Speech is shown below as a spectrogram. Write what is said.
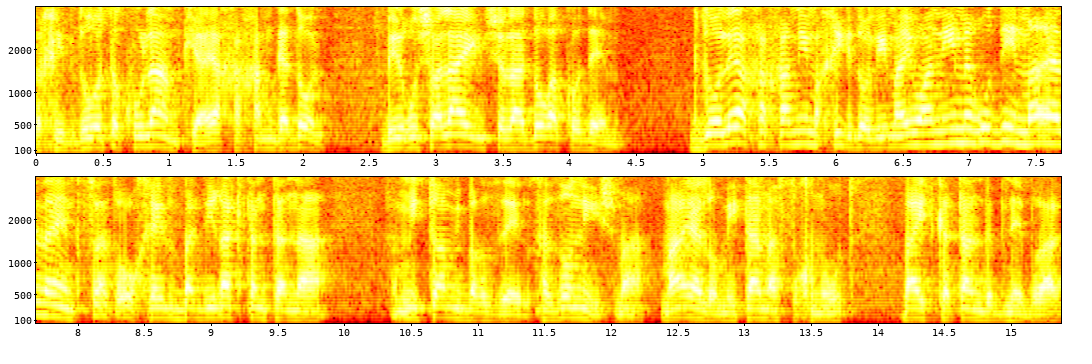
וכיבדו אותו כולם, כי היה חכם גדול. בירושלים של הדור הקודם. גדולי החכמים הכי גדולים היו עניים מרודים, מה היה להם? קצת אוכל בדירה קטנטנה, מיטה מברזל, חזון איש, מה? מה היה לו? מיטה מהסוכנות, בית קטן בבני ברק,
